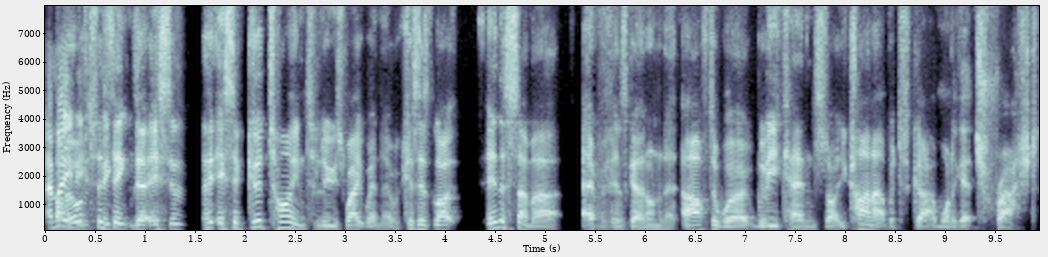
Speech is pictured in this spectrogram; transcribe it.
and I also big- think that it's a, it's a good time to lose weight, winter, because it's like in the summer everything's going on in it. After work, weekends, like you can't help but just go out and want to get trashed.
